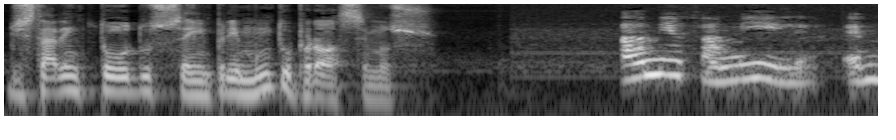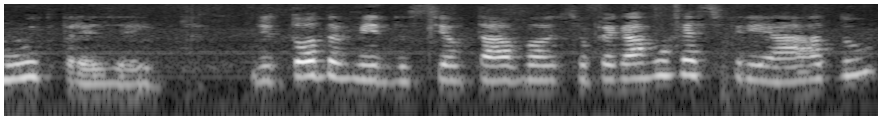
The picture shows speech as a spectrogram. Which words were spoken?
de estarem todos sempre muito próximos. A minha família é muito presente. De toda a vida, se eu tava, se eu pegava um resfriado,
